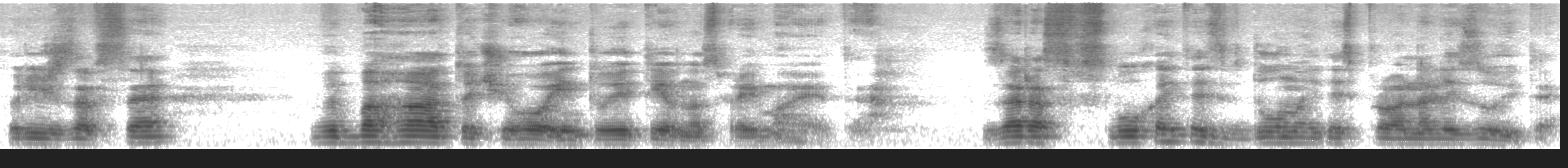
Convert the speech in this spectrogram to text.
скоріш за все, ви багато чого інтуїтивно сприймаєте. Зараз вслухайтесь, вдумайтесь, проаналізуйте.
